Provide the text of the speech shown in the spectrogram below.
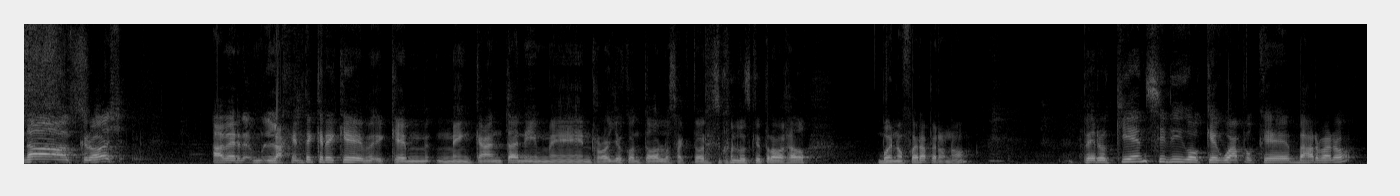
No, crush. A ver, la gente cree que, que me encantan y me enrollo con todos los actores con los que he trabajado. Bueno, fuera, pero no. Pero ¿quién sí digo qué guapo, qué bárbaro?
